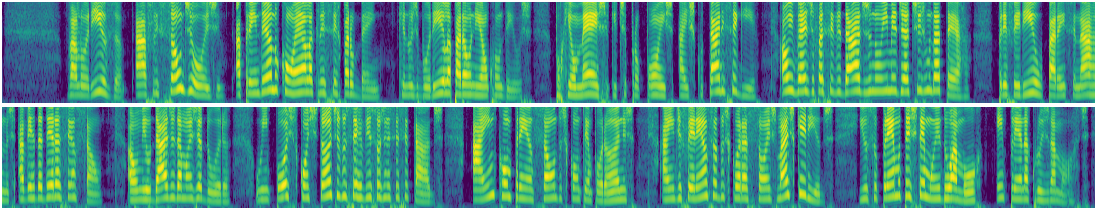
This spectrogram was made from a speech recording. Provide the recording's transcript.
Valoriza a aflição de hoje, aprendendo com ela a crescer para o bem, que nos burila para a união com Deus. Porque o mestre que te propões a escutar e seguir, ao invés de facilidades no imediatismo da terra, preferiu para ensinar-nos a verdadeira ascensão, a humildade da manjedoura, o imposto constante do serviço aos necessitados, a incompreensão dos contemporâneos, a indiferença dos corações mais queridos e o supremo testemunho do amor em plena cruz da morte.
